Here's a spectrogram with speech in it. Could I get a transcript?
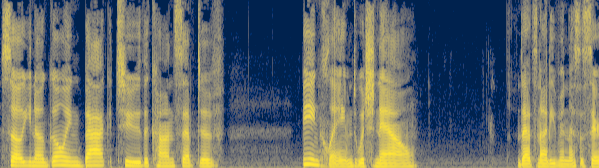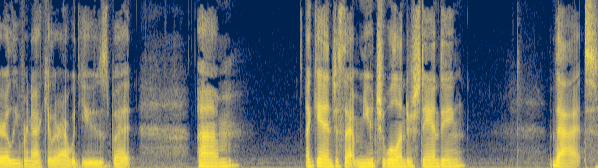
so, you know, going back to the concept of being claimed, which now that's not even necessarily vernacular I would use, but um, again, just that mutual understanding that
